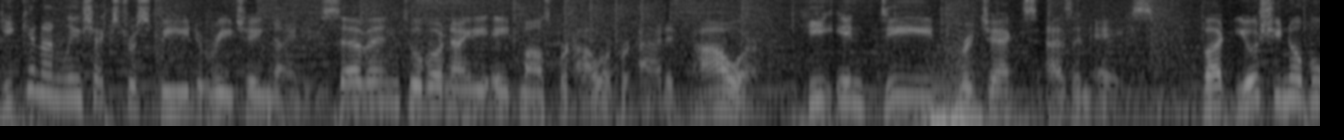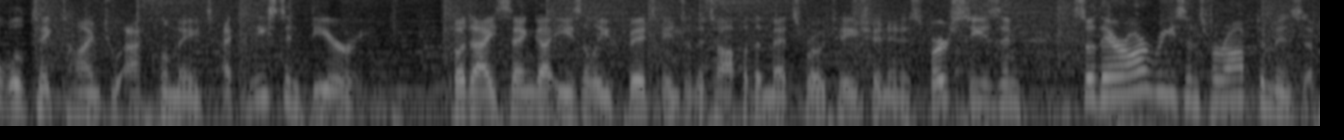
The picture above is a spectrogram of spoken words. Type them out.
he can unleash extra speed, reaching 97 to about 98 miles per hour for added power. He indeed projects as an ace. But Yoshinobu will take time to acclimate, at least in theory. Kodai Senga easily fit into the top of the Mets rotation in his first season, so there are reasons for optimism.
